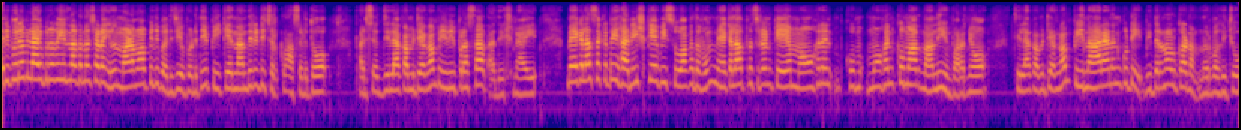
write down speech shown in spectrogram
എരിപുരം ലൈബ്രറിയിൽ നടന്ന ചടങ്ങിൽ മഴമാപ്പിനി പരിചയപ്പെടുത്തി P K Nandini teacher class എടുത്തു. പരിഷത്ത് ജില്ലാ കമ്മിറ്റി അംഗം പി വി പ്രസാദ് അധ്യക്ഷനായി. മേഖലാ സെക്രട്ടറി ഹനീഷ് കെ വി സ്വാഗതവും മേഖലാ president K M Mohanan Mohankumar നന്ദിയും പറഞ്ഞു. ജില്ലാ കമ്മിറ്റി അംഗം പി നാരായണൻകുട്ടി വിതരണോദ്ഘാടനം നിർവഹിച്ചു.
